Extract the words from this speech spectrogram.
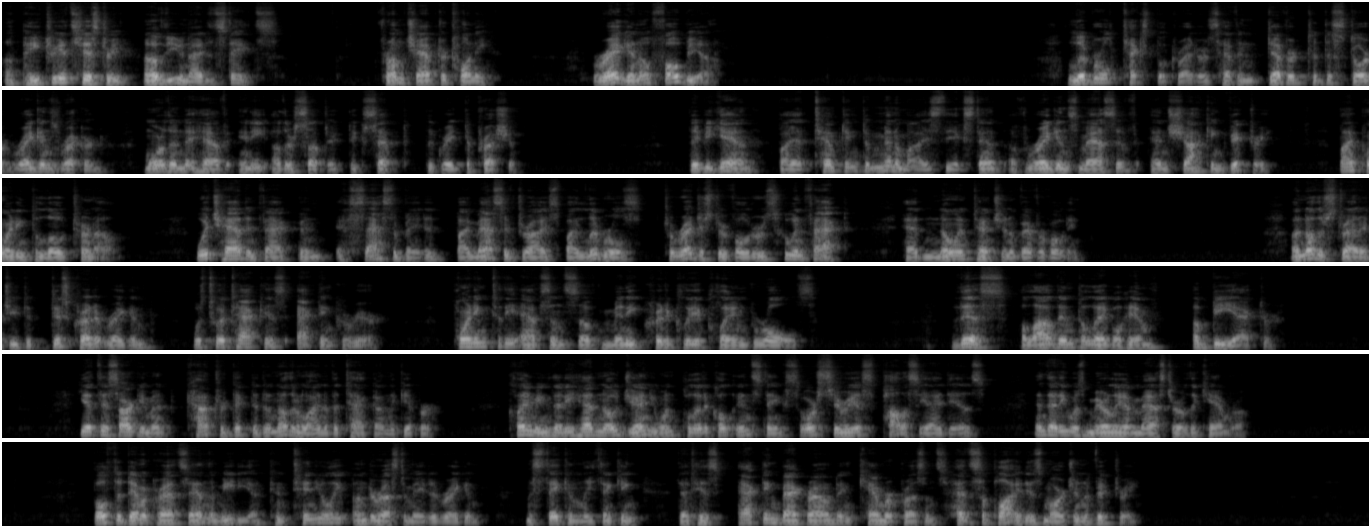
A Patriot's History of the United States. From Chapter 20 Reaganophobia. Liberal textbook writers have endeavored to distort Reagan's record more than they have any other subject except the Great Depression. They began by attempting to minimize the extent of Reagan's massive and shocking victory by pointing to low turnout which had in fact been exacerbated by massive drives by liberals to register voters who in fact had no intention of ever voting. Another strategy to discredit Reagan was to attack his acting career, pointing to the absence of many critically acclaimed roles. This allowed them to label him a B actor. Yet this argument contradicted another line of attack on the Gipper claiming that he had no genuine political instincts or serious policy ideas, and that he was merely a master of the camera. Both the Democrats and the media continually underestimated Reagan, mistakenly thinking that his acting background and camera presence had supplied his margin of victory.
